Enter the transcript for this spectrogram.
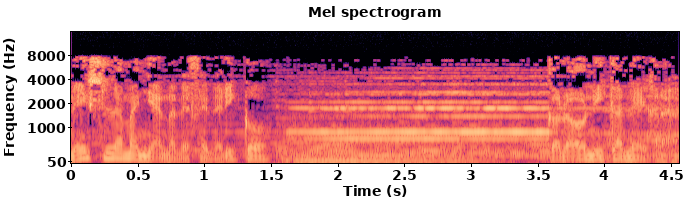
En Es la Mañana de Federico, Crónica Negra.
